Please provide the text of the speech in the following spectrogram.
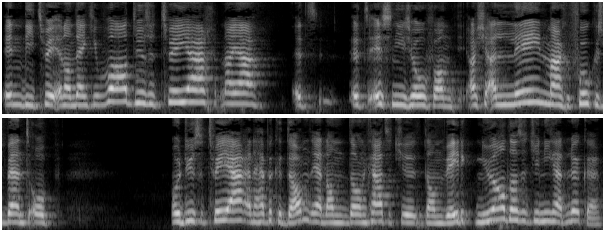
in die twee, en dan denk je, wat duurt het twee jaar? Nou ja, het, het is niet zo van, als je alleen maar gefocust bent op, oh duurt het twee jaar en heb ik het dan? Ja, dan, dan gaat het je, dan weet ik nu al dat het je niet gaat lukken.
